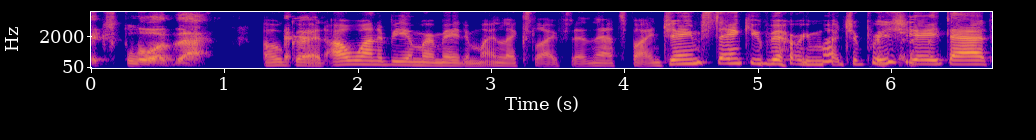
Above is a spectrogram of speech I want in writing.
explore that. Oh, good. I'll want to be a mermaid in my next life then. That's fine. James, thank you very much. Appreciate that.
